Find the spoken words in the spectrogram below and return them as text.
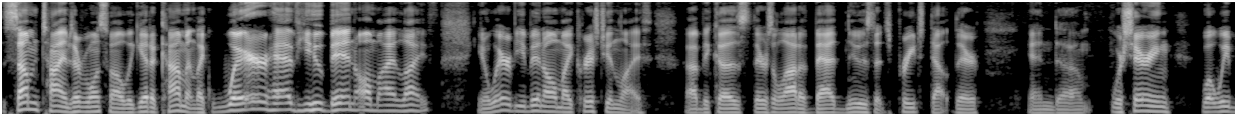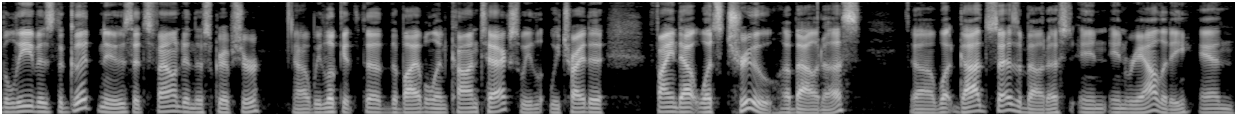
sometimes every once in a while we get a comment like where have you been all my life? You know where have you been all my christian life? Uh, because there's a lot of bad news that's preached out there. And um, we're sharing what we believe is the good news that's found in the scripture. Uh, we look at the the bible in context. We we try to find out what's true about us, uh, what God says about us in in reality, and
